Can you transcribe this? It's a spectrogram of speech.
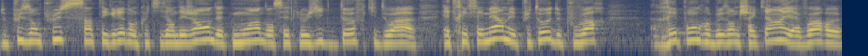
de plus en plus s'intégrer dans le quotidien des gens, d'être moins dans cette logique d'offre qui doit être éphémère, mais plutôt de pouvoir répondre aux besoins de chacun et avoir euh,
